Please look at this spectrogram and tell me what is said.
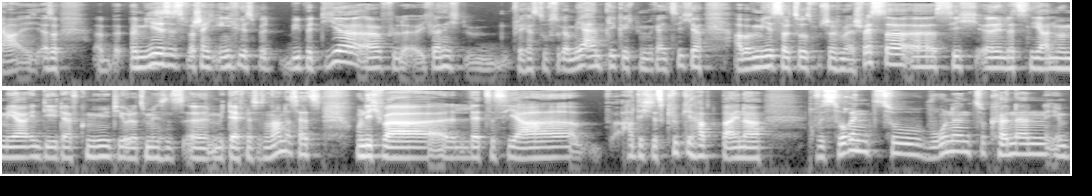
ja, ich, also äh, bei mir ist es wahrscheinlich ähnlich wie, es bei, wie bei dir. Äh, ich weiß nicht, vielleicht hast du sogar mehr Einblicke, ich bin mir gar nicht sicher. Aber bei mir ist es halt so, dass meine Schwester äh, sich äh, in den letzten Jahren immer mehr in die Dev-Community oder zumindest äh, mit Deafness auseinandersetzt. Und ich war äh, letztes Jahr, hatte ich das Glück gehabt, bei einer Professorin zu wohnen zu können, im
